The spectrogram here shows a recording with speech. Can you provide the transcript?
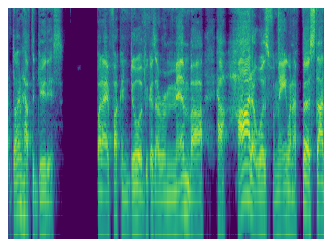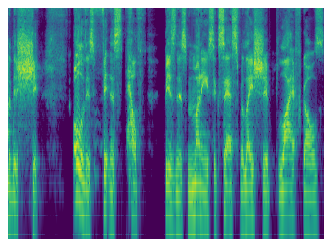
I don't have to do this, but I fucking do it because I remember how hard it was for me when I first started this shit. All of this fitness, health, business, money, success, relationship, life goals,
